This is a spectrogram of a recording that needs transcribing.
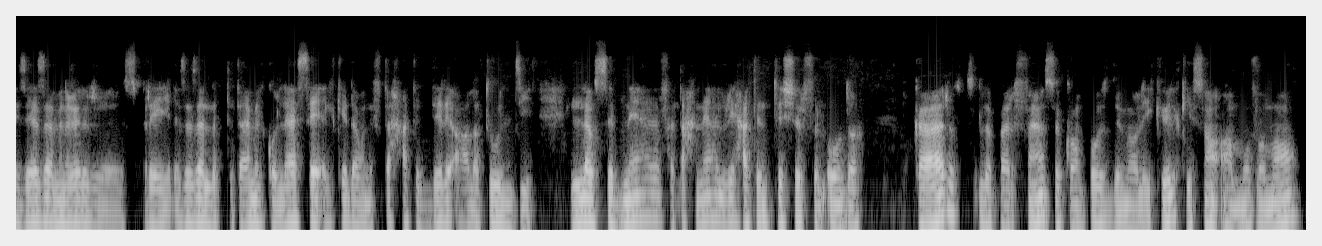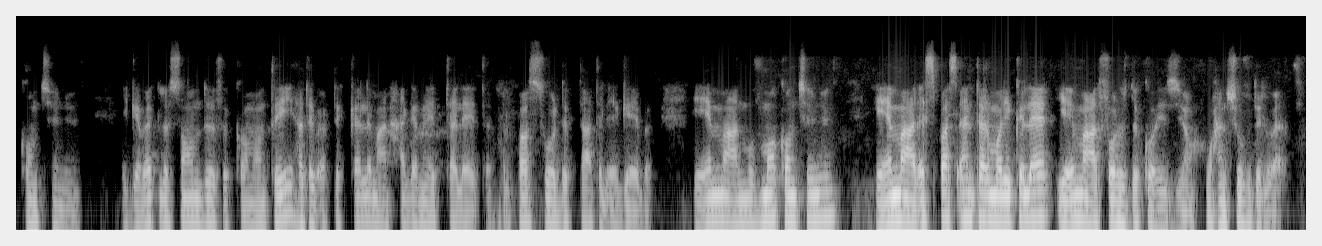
ازازه من غير سبراي الازازه اللي بتتعمل كلها سائل كده ونفتحها تتدلق على طول دي لو سبناها فتحناها الريحه تنتشر في الاوضه car le parfum se compose de molécules qui sont en mouvement continu. إجابات لسون 2 في الكومنتي هتبقى بتتكلم عن حاجة من التلاتة الباسورد بتاعت الإجابة يا إما على الموفمون كونتينيو يا إما على الإسباس انترموليكولار يا إما على الفورس دو كوهيزيون وهنشوف دلوقتي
